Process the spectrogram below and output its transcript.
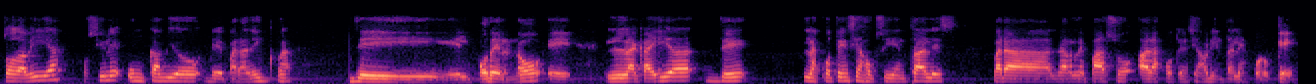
todavía posible un cambio de paradigma del poder, ¿no? la caída de las potencias occidentales para darle paso a las potencias orientales. ¿Por qué?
